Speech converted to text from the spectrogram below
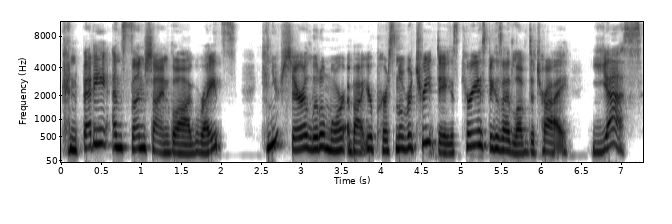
Confetti and Sunshine blog writes, Can you share a little more about your personal retreat days? Curious because I'd love to try. Yes.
